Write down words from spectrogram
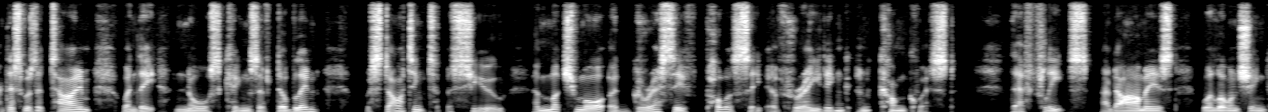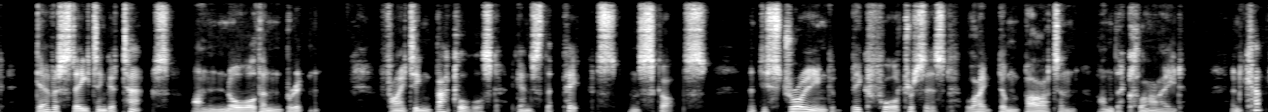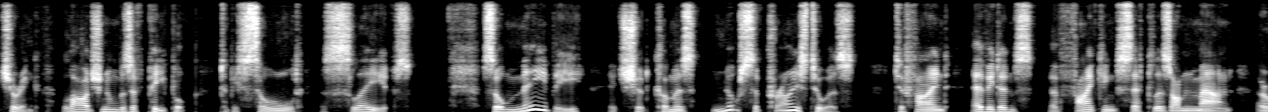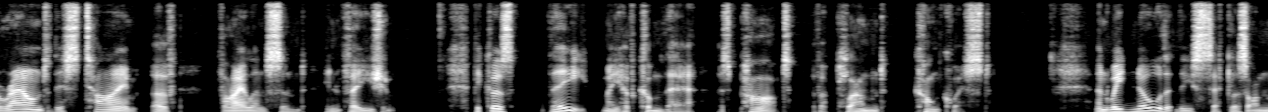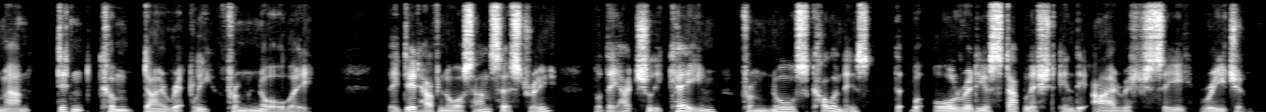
This was a time when the Norse kings of Dublin were starting to pursue a much more aggressive policy of raiding and conquest. Their fleets and armies were launching devastating attacks on northern Britain, fighting battles against the Picts and Scots, and destroying big fortresses like Dumbarton on the Clyde, and capturing large numbers of people to be sold as slaves. So maybe it should come as no surprise to us to find evidence of Viking settlers on Man around this time of violence and invasion, because they may have come there as part of a planned conquest. And we know that these settlers on Man didn't come directly from Norway. They did have Norse ancestry, but they actually came from Norse colonies that were already established in the Irish Sea region.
